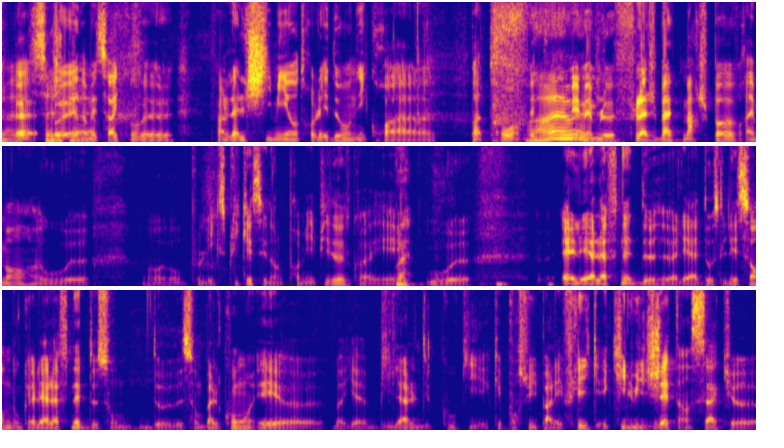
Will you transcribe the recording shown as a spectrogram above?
Bah, qui ouais, non, mais c'est vrai que euh, enfin, l'alchimie entre les deux, on n'y croit pas trop en fait. Ouais, mais ouais. même le flashback marche pas vraiment. Ou euh, on peut l'expliquer, c'est dans le premier épisode quoi. Et, Ouais. Où euh, elle est à la fenêtre de, elle est adolescente, donc elle est à la fenêtre de son de son balcon et euh, bah, il y a Bilal du coup qui, est- qui est poursuivi par les flics et qui lui jette un sac euh,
